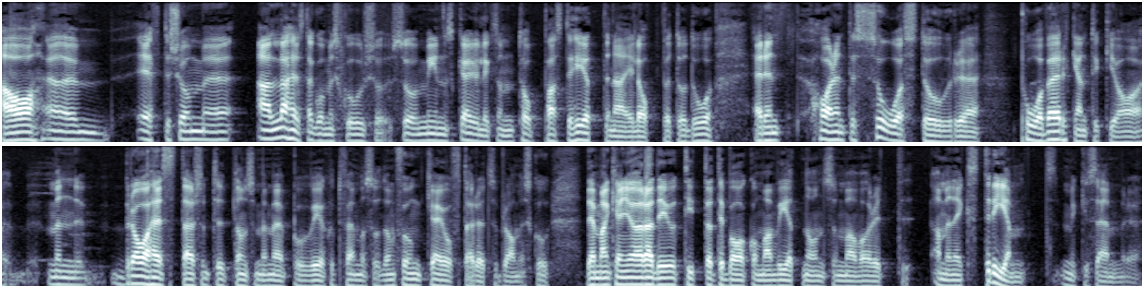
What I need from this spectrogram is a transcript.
Ja, eh, eftersom eh, alla hästar går med skor så, så, minskar ju liksom topphastigheterna i loppet och då är det, har det inte så stor eh, påverkan tycker jag. Men bra hästar, som typ de som är med på V75 och så, de funkar ju ofta rätt så bra med skor. Det man kan göra det är att titta tillbaka om man vet någon som har varit ja, men extremt mycket sämre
